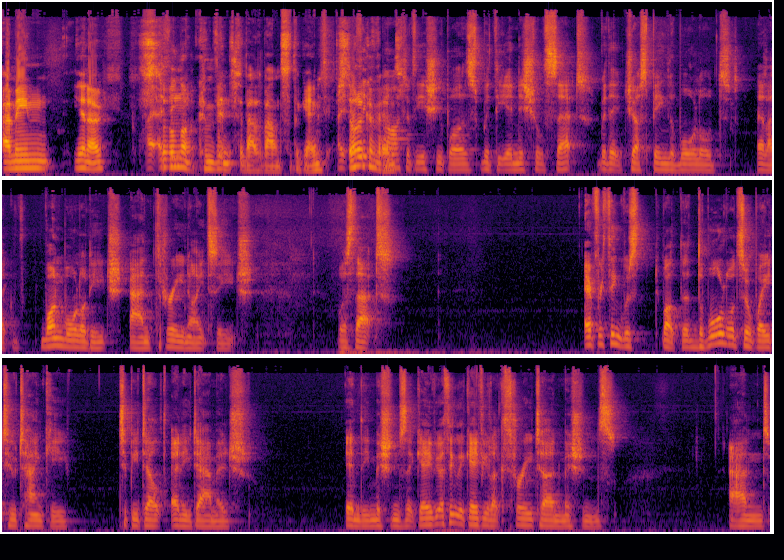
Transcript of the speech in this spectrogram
I mean, you know, I still think- not convinced about the balance of the game. I, I Still not convinced. part of the issue was with the initial set, with it just being the warlords, uh, like one warlord each and three knights each, was that everything was well. The, the warlords are way too tanky to be dealt any damage in the missions that gave you. I think they gave you like three turn missions, and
